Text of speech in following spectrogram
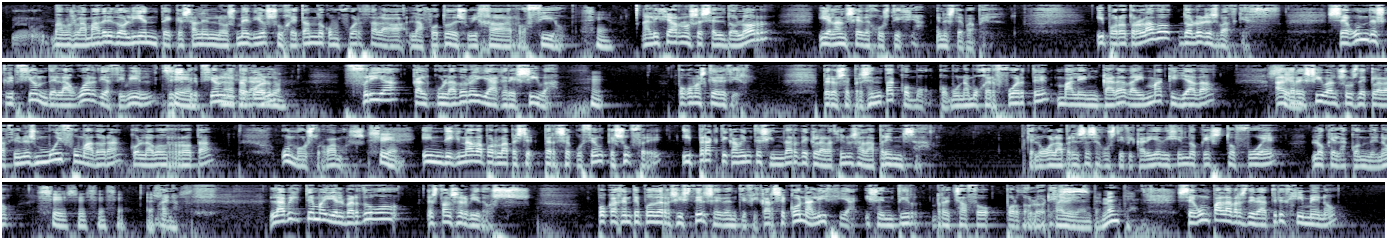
mm, vamos, la madre doliente que sale en los medios sujetando con fuerza la, la foto de su hija Rocío. Sí. Alicia Hornos es el dolor y el ansia de justicia en este papel. Y por otro lado, Dolores Vázquez. Según descripción de la Guardia Civil, Sí, descripción literal, recuerdo. fría, calculadora y agresiva. Hmm. Poco más que decir. Pero se presenta como, como una mujer fuerte, mal encarada y maquillada, agresiva en sus declaraciones, muy fumadora, con la voz rota. Un monstruo, vamos. Sí. Indignada por la perse- persecución que sufre y prácticamente sin dar declaraciones a la prensa. Que luego la prensa se justificaría diciendo que esto fue lo que la condenó. Sí, sí, sí, sí. Eso Bueno, es. la víctima y el verdugo están servidos. Poca gente puede resistirse a identificarse con Alicia y sentir rechazo por Dolores. Evidentemente. Según palabras de Beatriz Jimeno,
